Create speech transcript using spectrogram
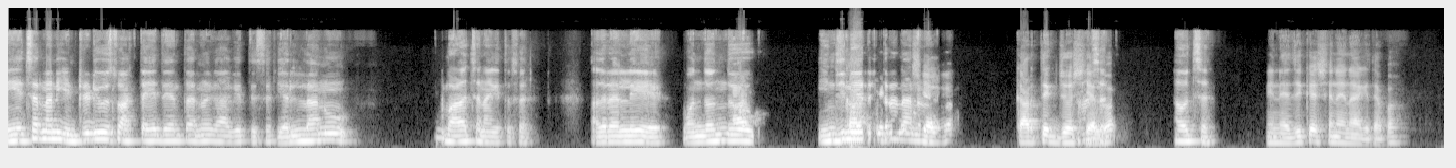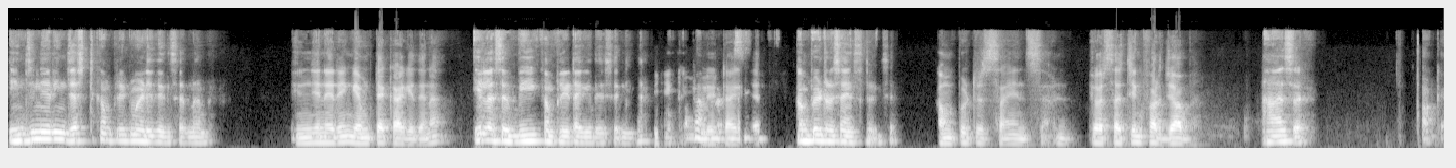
ನೇಚರ್ ನನಗೆ ಇಂಟ್ರೊಡ್ಯೂಸ್ ಆಗ್ತಾ ಇದೆ ಅಂತ ನನಗೆ ಆಗುತ್ತೆ ಸರ್ ಎಲ್ಲಾನು ಬಹಳ ಚೆನ್ನಾಗಿತ್ತು ಸರ್. ಅದರಲ್ಲಿ ಒಂದೊಂದು ಇಂಜಿನಿಯರ್ ಇದ್ರೆ ನಾನು ಕಾರ್ತಿಕ್ ಜೋಶಿ ಅಲ್ವಾ? ಹೌದ್ ಸರ್. ನಿನ್ನ ಎಜುಕೇಶನ್ ಏನಾಗಿದೆಪ್ಪ ಇಂಜಿನಿಯರಿಂಗ್ ಜಸ್ಟ್ ಕಂಪ್ಲೀಟ್ ಮಾಡಿದ್ದೀನಿ ಸರ್ ನಾನು. ಇಂಜಿನಿಯರಿಂಗ್ ಎಂ ಟೆಕ್ ಆಗಿದೆನಾ? ಇಲ್ಲ ಸರ್ ಬಿ ಕಂಪ್ಲೀಟ್ ಆಗಿದೆ ಸರ್ ಈಗ. ಕಂಪ್ಲೀಟ್ ಆಗಿದೆ. Computer science sir. Computer science you are searching for job ಹಾ ಸರ್. ಓಕೆ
